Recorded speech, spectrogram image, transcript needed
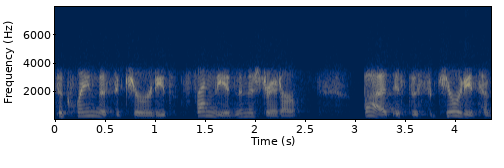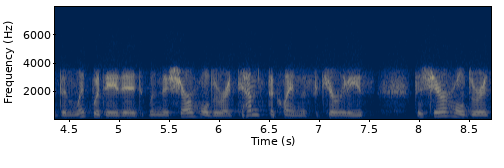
to claim the securities from the administrator. But if the securities have been liquidated when the shareholder attempts to claim the securities, the shareholder is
